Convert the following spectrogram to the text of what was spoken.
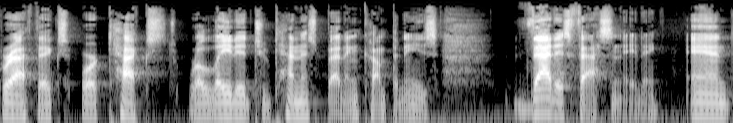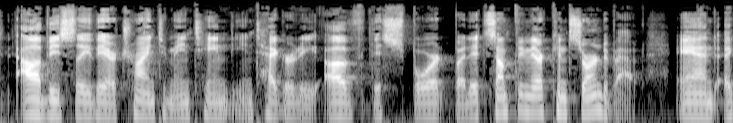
graphics, or text related to tennis betting companies. That is fascinating. And obviously, they are trying to maintain the integrity of this sport, but it's something they're concerned about. And uh,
